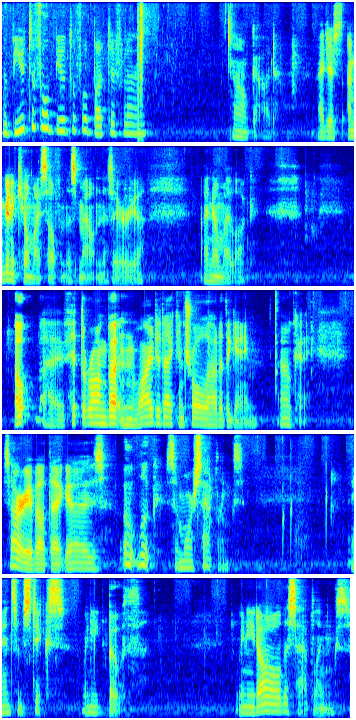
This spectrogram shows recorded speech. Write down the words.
A beautiful, beautiful butterfly. Oh god. I just, I'm gonna kill myself in this mountainous area. I know my luck. Oh, I've hit the wrong button. Why did I control out of the game? Okay. Sorry about that, guys. Oh, look, some more saplings. And some sticks. We need both. We need all the saplings.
